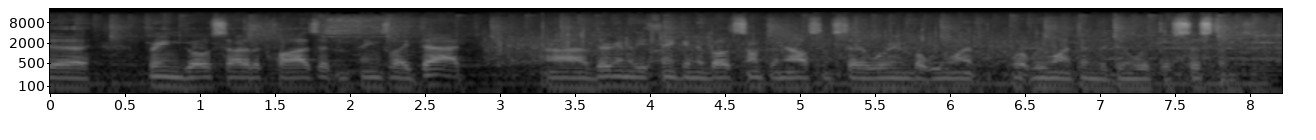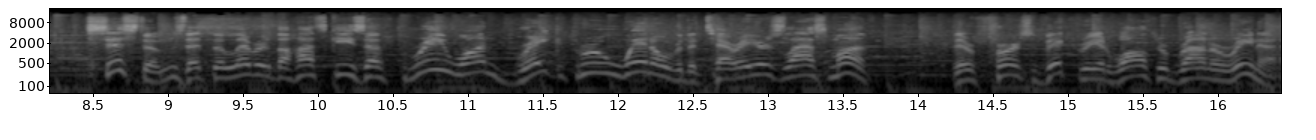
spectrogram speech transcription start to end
uh, bringing ghosts out of the closet and things like that, uh, they're going to be thinking about something else instead of worrying about we want, what we want them to do with the systems. Systems that delivered the Huskies a 3-1 breakthrough win over the Terriers last month their first victory at Walter Brown Arena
